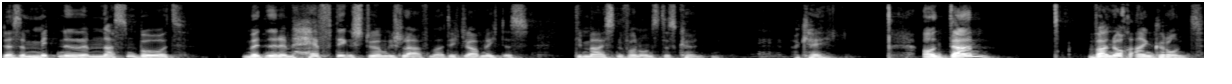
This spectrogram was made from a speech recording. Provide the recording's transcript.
dass er mitten in einem nassen Boot, mitten in einem heftigen Sturm geschlafen hat. Ich glaube nicht, dass die meisten von uns das könnten. Okay? Und dann war noch ein Grund,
